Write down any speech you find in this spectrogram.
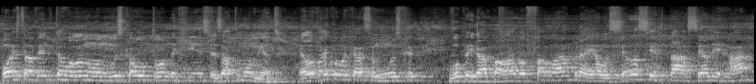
Pode estar vendo que está rolando uma música autônoma aqui nesse exato momento. Ela vai colocar essa música, vou pegar a palavra, falar para ela. Se ela acertar, se ela errar,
